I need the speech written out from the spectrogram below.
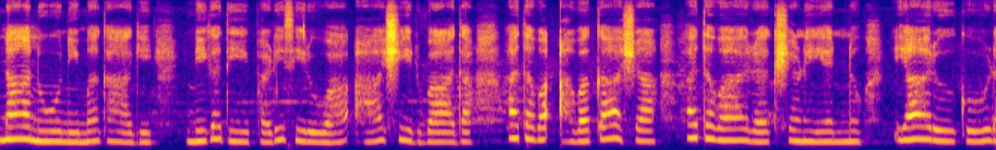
ನಾನು ನಿಮಗಾಗಿ ನಿಗದಿಪಡಿಸಿರುವ ಆಶೀರ್ವಾದ ಅಥವಾ ಅವಕಾಶ ಅಥವಾ ರಕ್ಷಣೆಯನ್ನು ಯಾರೂ ಕೂಡ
